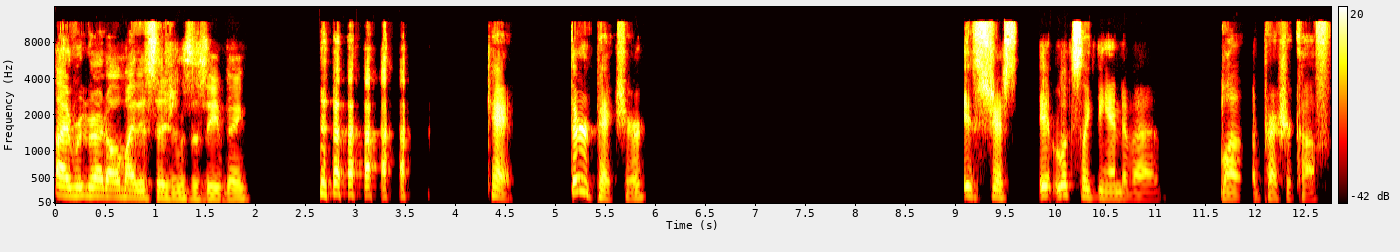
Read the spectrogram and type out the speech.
I regret all my decisions this evening. Okay. Third picture. It's just it looks like the end of a blood pressure cuff.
